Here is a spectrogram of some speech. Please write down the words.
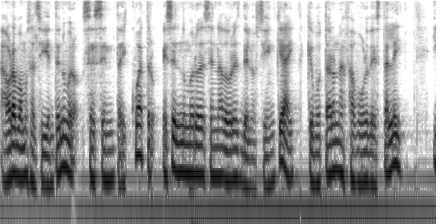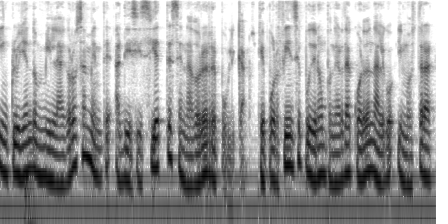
Ahora vamos al siguiente número, 64 es el número de senadores de los 100 que hay que votaron a favor de esta ley incluyendo milagrosamente a 17 senadores republicanos, que por fin se pudieron poner de acuerdo en algo y mostrar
